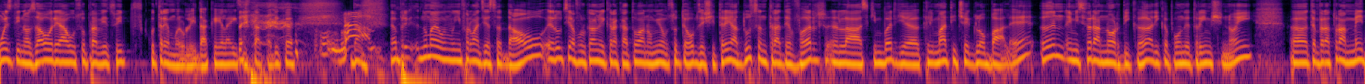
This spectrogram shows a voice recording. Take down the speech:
mulți dinozauri au supraviețuit cu tremurului, dacă el a existat. Adică, Da. În pri- Numai o informație să dau. Erupția vulcanului Krakatoa în 1883 a dus într-adevăr la schimbări eh, climatice globale în emisfera nordică, adică pe unde trăim și noi. eh, Temperatura medie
